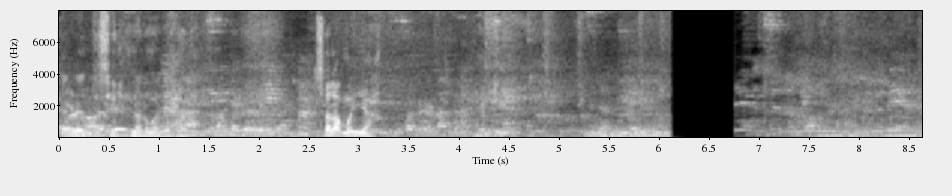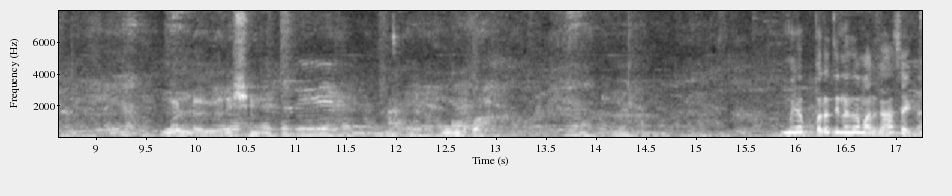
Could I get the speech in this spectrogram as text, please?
त्यावेळेस दिसेल नर्मदे हा चला मैया. मांडवी ऋषी गुफा. मग परत येण्याचा मार्ग हाच आहे का?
